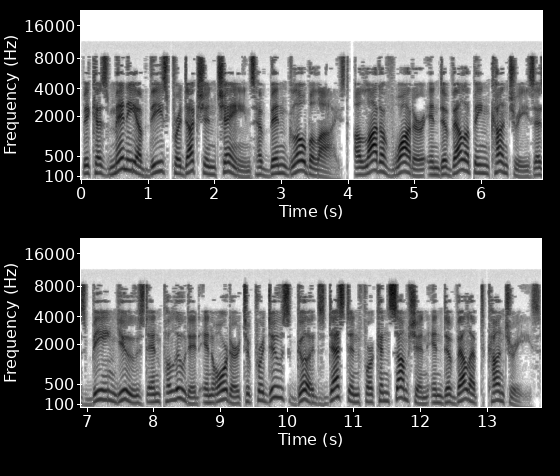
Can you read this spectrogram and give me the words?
Because many of these production chains have been globalized, a lot of water in developing countries is being used and polluted in order to produce goods destined for consumption in developed countries.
